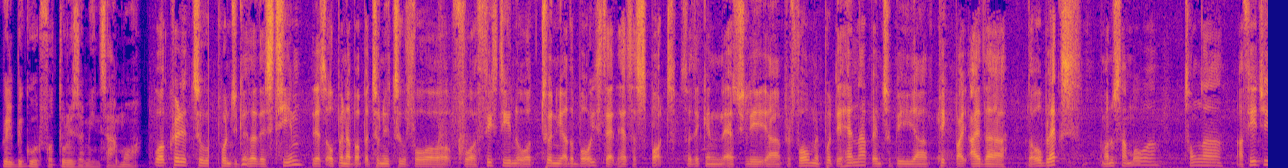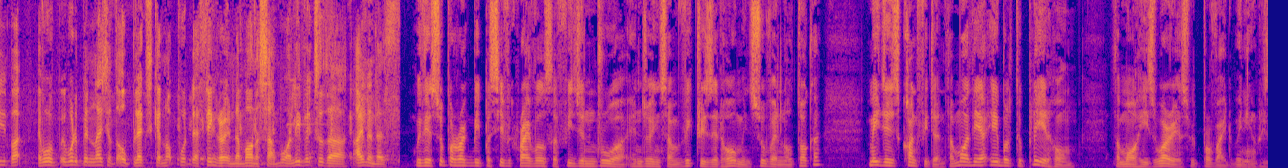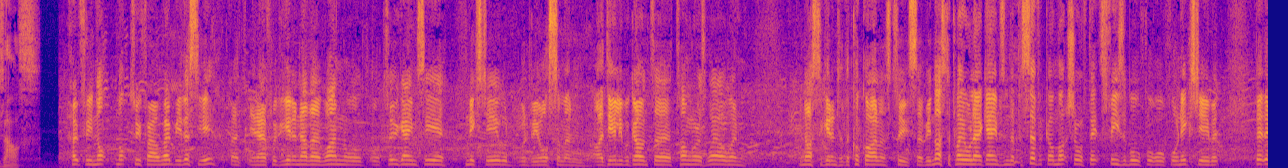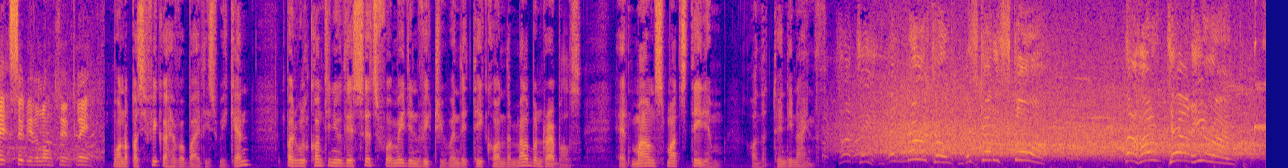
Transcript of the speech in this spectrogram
will be good for tourism in Samoa. Well, credit to putting together this team. It has opened up opportunity for, for 15 or 20 other boys that has a spot so they can actually uh, perform and put their hand up and to be uh, picked by either the All Blacks, Manu Samoa, Tonga, Fiji, but it would, it would, have been nice if the All Blacks cannot put their finger in the Mauna Samoa. Leave it to the islanders. With their Super Rugby Pacific rivals, the Fijian Drua, enjoying some victories at home in Suva and Lautoka, Mauger is confident the more they are able to play at home, the more his Warriors will provide winning results. Hopefully not, not too far, it won't be this year, but you know if we could get another one or, or two games here next year would, would be awesome and ideally we're going to Tonga as well and nice to get into the Cook Islands too. So it'd be nice to play all our games in the Pacific. I'm not sure if that's feasible for, for next year, but that, that's certainly the long term plan. Moana Pasifika have a bye this weekend, but will continue their search for a maiden victory when they take on the Melbourne Rebels at Mount Smart Stadium on the 29th. And Miracle is going to score! The hometown hero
